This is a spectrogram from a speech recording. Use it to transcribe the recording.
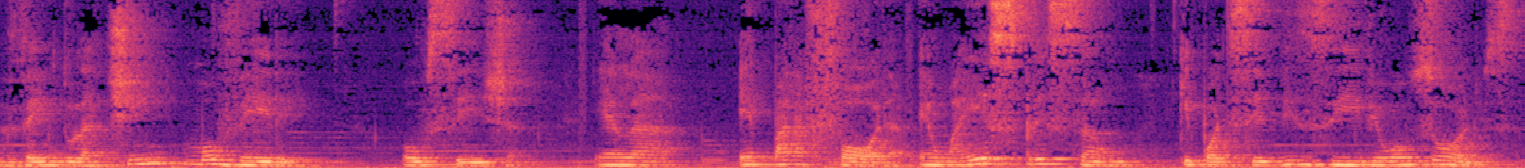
Vem do latim movere, ou seja, ela é para fora, é uma expressão que pode ser visível aos olhos.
